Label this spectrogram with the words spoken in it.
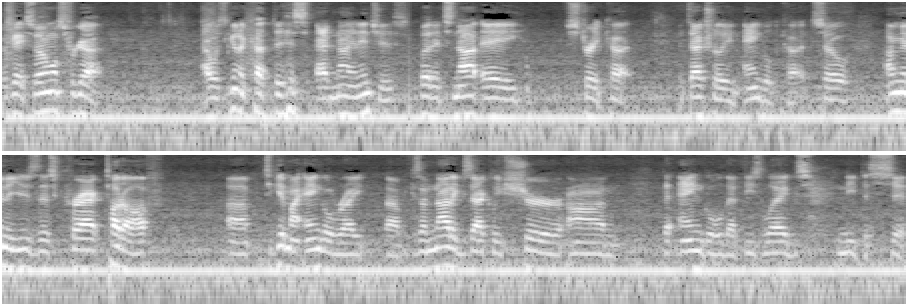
Okay, so I almost forgot. I was going to cut this at 9 inches, but it's not a straight cut. It's actually an angled cut. So I'm going to use this cracked cut off uh, to get my angle right uh, because I'm not exactly sure on the angle that these legs need to sit.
